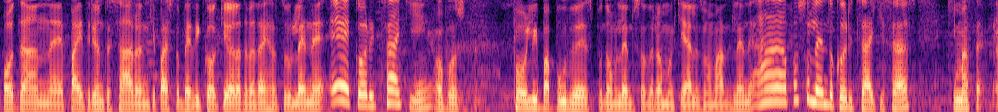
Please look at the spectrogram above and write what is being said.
Όταν ε, πάει τριών-τεσσάρων και πάει στο παιδικό και όλα τα παιδάκια θα του λένε Ε, κοριτσάκι! Όπως πολλοί παππούδες που τον βλέπουν στον δρόμο και άλλες μαμάδες λένε Α, πώς το λένε το κοριτσάκι σας; Και είμαστε. «Ε,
